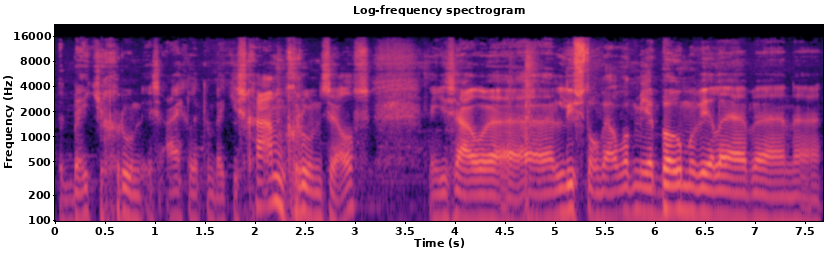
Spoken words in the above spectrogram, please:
het, beetje groen is eigenlijk een beetje schaamgroen zelfs. En je zou eh, liefst toch wel wat meer bomen willen hebben. En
